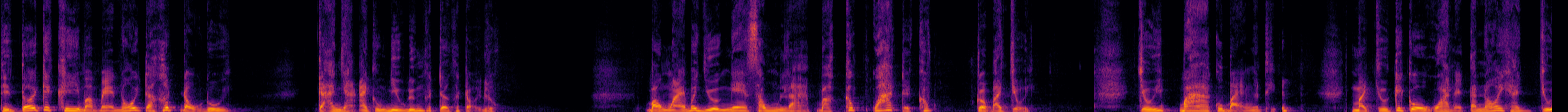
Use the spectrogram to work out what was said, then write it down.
Thì tới cái khi mà mẹ nói ra hết đầu đuôi, cả nhà ai cũng điêu đứng hết trơn hết trọi luôn. Bà ngoại bà vừa nghe xong là bà khóc quá trời khóc, rồi bà chửi. Chửi ba của bạn thì ít, mà chửi cái cô qua này ta nói hả, chửi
